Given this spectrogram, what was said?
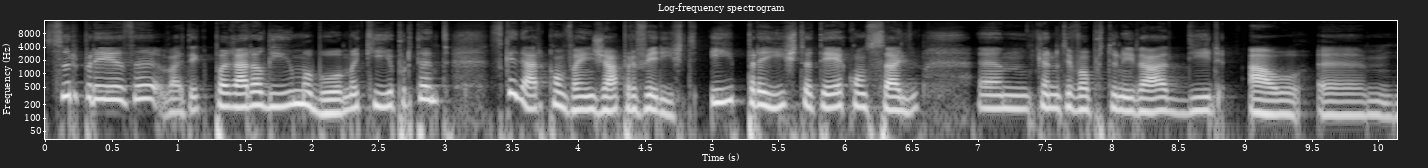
surpresa, vai ter que pagar ali uma boa maquia, portanto, se calhar convém já prever isto. E para isto até aconselho um, que eu não tive a oportunidade de ir ao... Um,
